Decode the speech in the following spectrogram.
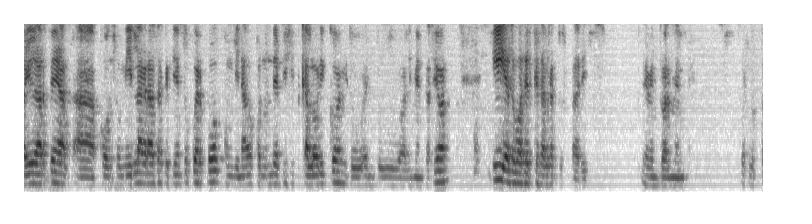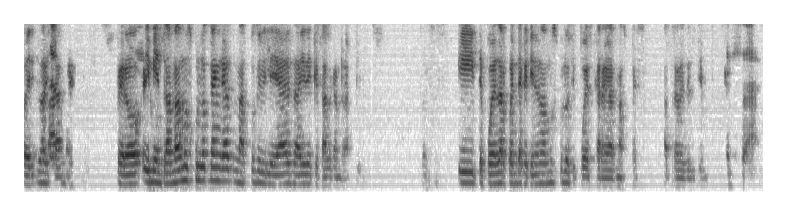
va a ayudarte a, consumir la grasa que tiene tu cuerpo combinado con un déficit calórico en tu, en tu alimentación y eso va a hacer que salgan tus padritos eventualmente. los padritos hay Pero, y mientras más músculo tengas, más posibilidades hay de que salgan rápido. Entonces, y te puedes dar cuenta que tienes más músculos y puedes cargar más peso a través del tiempo. Exacto.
